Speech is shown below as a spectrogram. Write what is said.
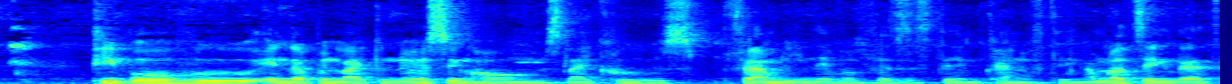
people who end up in like nursing homes, like whose family never visits them, kind of thing. I'm not saying that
